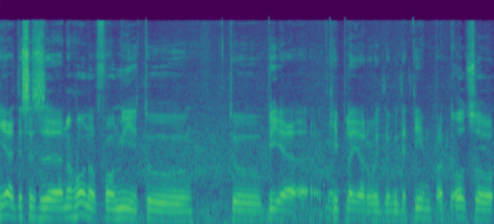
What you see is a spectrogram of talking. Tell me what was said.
yeah, this is an honor for me to to be a key player with the, with the team, but also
